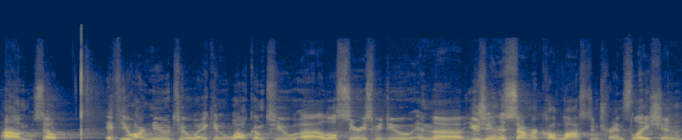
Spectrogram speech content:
Um, so if you are new to Awaken, welcome to uh, a little series we do in the, usually in the summer called Lost in Translation.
